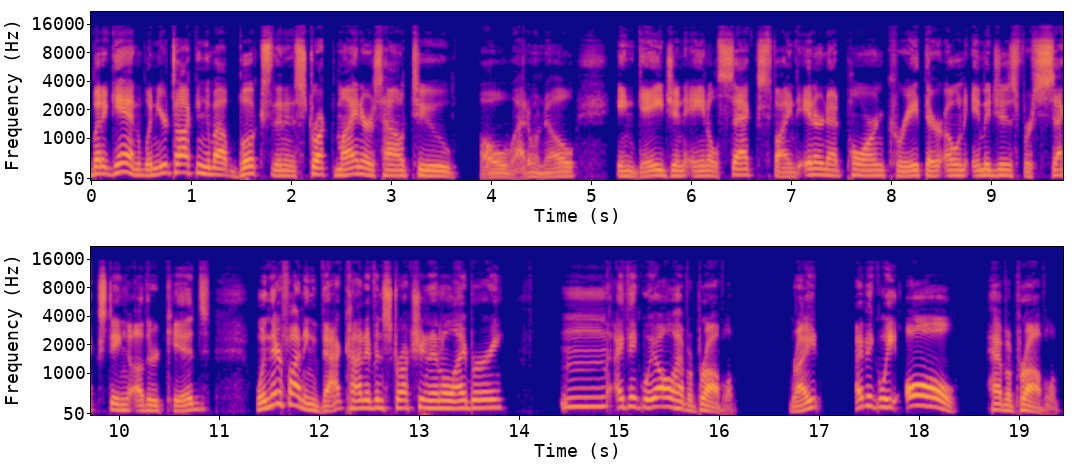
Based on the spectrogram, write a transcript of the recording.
But again, when you're talking about books that instruct minors how to, oh, I don't know, engage in anal sex, find internet porn, create their own images for sexting other kids, when they're finding that kind of instruction in a library, mm, I think we all have a problem right? I think we all have a problem.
